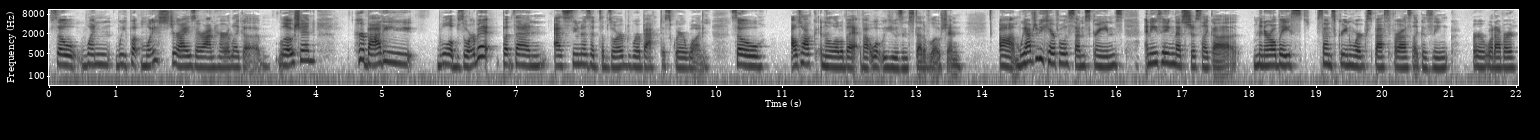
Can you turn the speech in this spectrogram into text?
So, when we put moisturizer on her, like a lotion, her body will absorb it, but then as soon as it's absorbed, we're back to square one. So I'll talk in a little bit about what we use instead of lotion. Um, we have to be careful with sunscreens. Anything that's just like a mineral based sunscreen works best for us, like a zinc or whatever.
